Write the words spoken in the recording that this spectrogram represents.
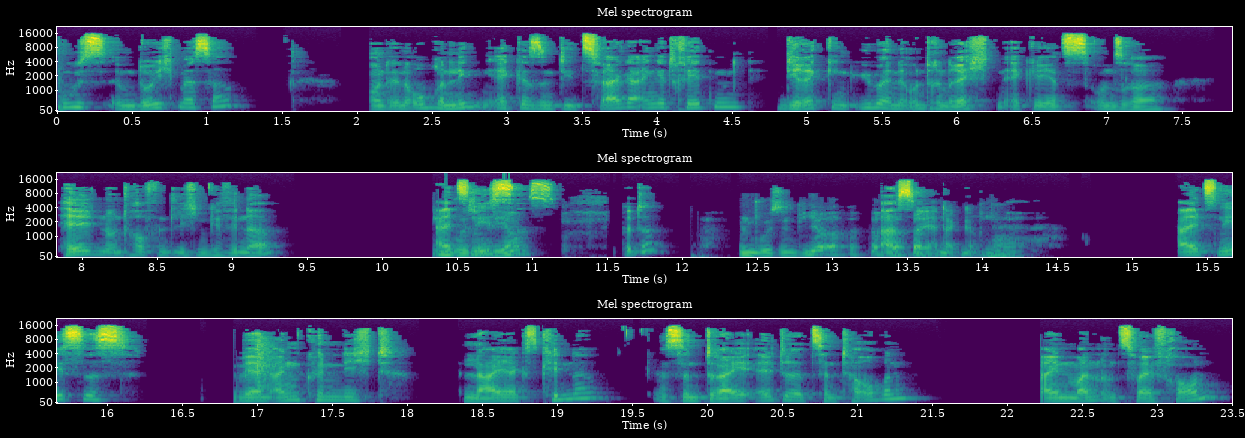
Fuß im Durchmesser und in der oberen linken Ecke sind die Zwerge eingetreten, direkt gegenüber in der unteren rechten Ecke jetzt unsere Helden und hoffentlichen Gewinner. Als sind nächstes, bitte? Und wo sind wir? Ach so, ja, danke. Als nächstes werden angekündigt Lajaks Kinder. Es sind drei ältere Zentauren, ein Mann und zwei Frauen,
